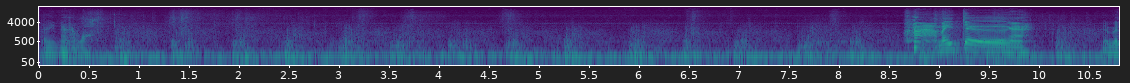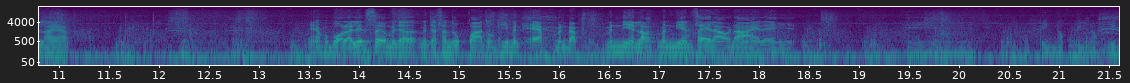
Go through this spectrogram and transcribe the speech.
ไปไหนวะ หา ไม่เจอไงไม่เป็นไรครับเนี่ยผมบอกแล้วเล่นเซิร์ฟมันจะมันจะสนุกกว่าตรงที่มันแอบมันแบบมันเนียนเรา มันเนียนใส่เราได้อะไรอย่างงี้เฮ้ยนกบินนกบินนกบิน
